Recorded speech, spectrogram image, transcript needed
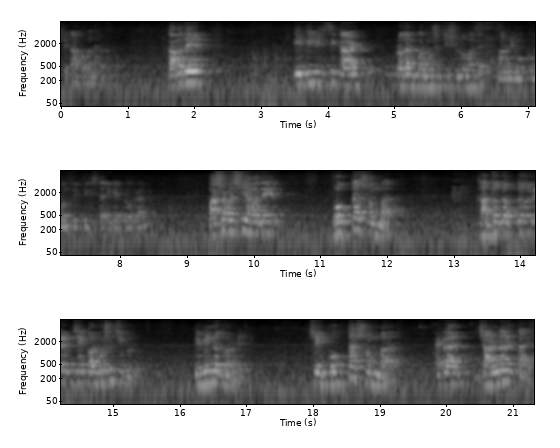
সেটা আহ্বান জানাব। তো আমাদের এই পিভিসি কার্ড প্রদান কর্মসূচি শুরু হবে মাননীয় মুখ্যমন্ত্রী তিরিশ তারিখের প্রোগ্রামে। পাশাপাশি আমাদের ভোক্তা সংবাদ, খাদ্য দপ্তরের যে কর্মসূচিগুলো, বিভিন্ন ধরনের, সেই ভোক্তা সংবাদ একটা জার্নাল টাইপ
